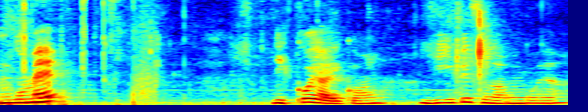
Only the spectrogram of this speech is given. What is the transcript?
궁금해? 네 거야 이거. 네 입에서 나온 거야.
